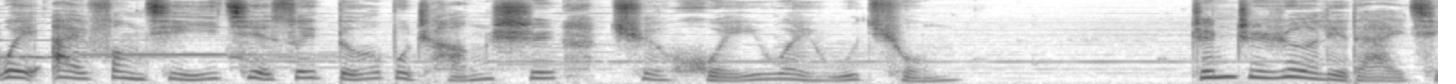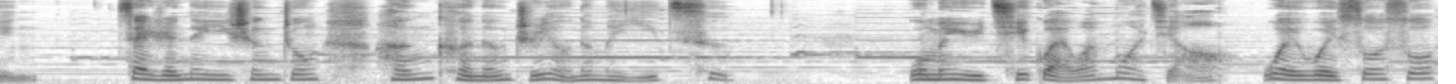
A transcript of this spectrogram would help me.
为爱放弃一切，虽得不偿失，却回味无穷。真挚热烈的爱情，在人的一生中很可能只有那么一次。我们与其拐弯抹角、畏畏缩缩，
